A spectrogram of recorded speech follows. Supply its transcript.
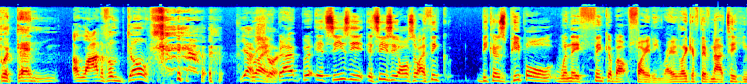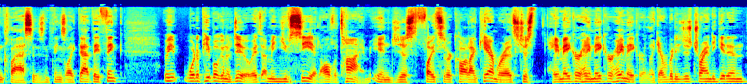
but then a lot of them don't yeah right. sure But, I, but it's easy. It's easy also. I think because people when they think about fighting, right? Like if they've not taken classes and things like that, they think. I mean, what are people going to do? It's, I mean, you see it all the time in just fights that are caught on camera. It's just haymaker, haymaker, haymaker. Like everybody just trying to get in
